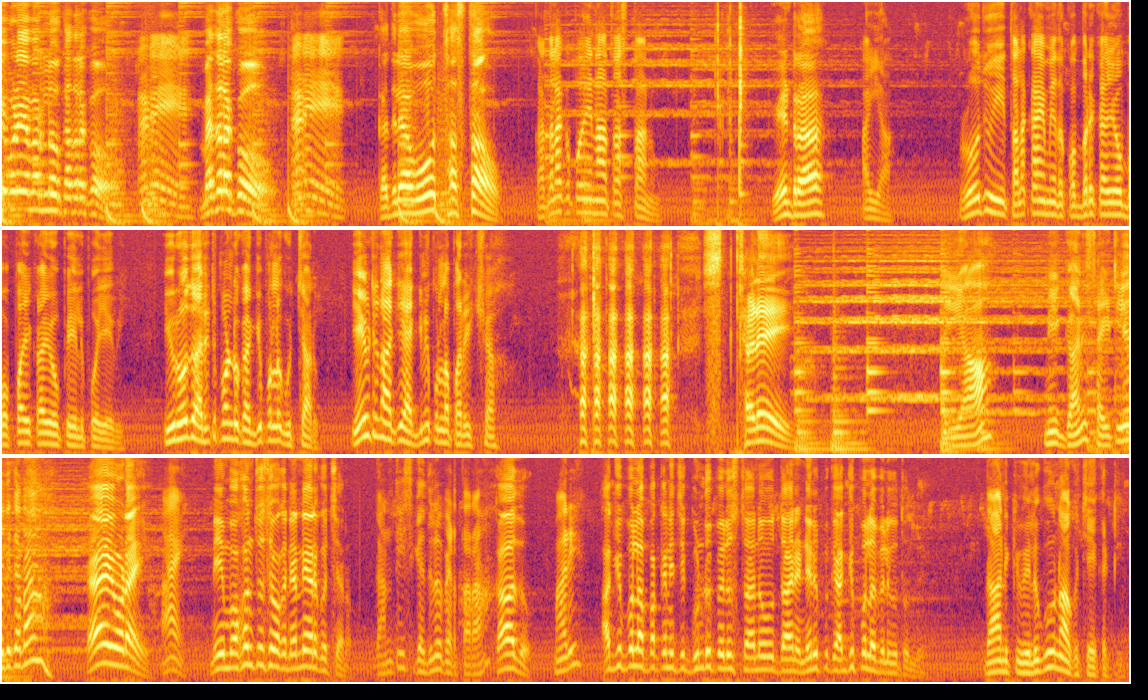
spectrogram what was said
ఇవ్వడెవర్లు కదలకు. మెదలకు. కదిలావో చస్తావు. కదలకపోయినా చస్తాను. ఏంట్రా? అయ్యా రోజు ఈ తలకాయ మీద కొబ్బరికాయో బొప్పాయికాయో పేలిపోయేవి. ఈరోజు అరటిపండుకు అగ్గిపుల్ల గుచ్చారు. ఏమిటి నాకు ఈ అగ్నిపుల్ల పరీక్ష? స్టడీ. అయ్యా మీకు గాని సైట్ లేదు కదా? ఏయ్ హాయ్ నీ ముఖం చూసి ఒక నిర్ణయానికి వచ్చాను. గన్ తీసి గదిలో పెడతారా? కాదు. మరి? అగ్గిపుల్ల పక్క నుంచి గుండు పెలుస్తాను దాని నెరుపుకి అగ్గిపుల్ల వెలుగుతుంది. దానికి వెలుగు నాకు చీకటి.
